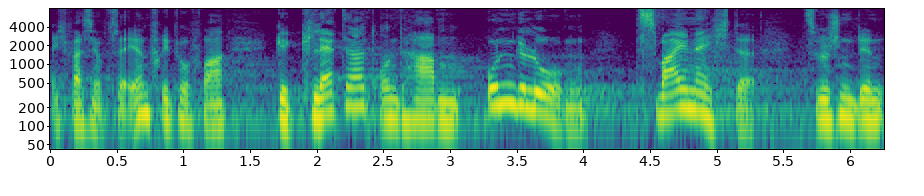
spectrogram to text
ich weiß nicht, ob es der Ehrenfriedhof war, geklettert und haben ungelogen zwei Nächte zwischen den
